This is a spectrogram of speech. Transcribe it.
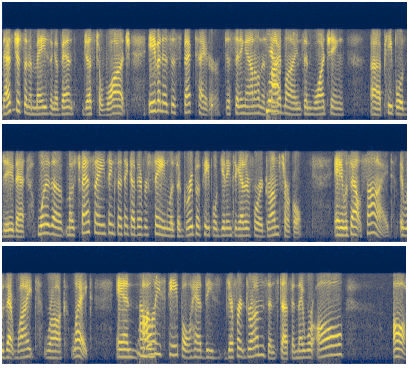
that's just an amazing event just to watch even as a spectator just sitting out on the yeah. sidelines and watching uh people do that one of the most fascinating things i think i've ever seen was a group of people getting together for a drum circle and it was outside it was at white rock lake and oh. all these people had these different drums and stuff and they were all off.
